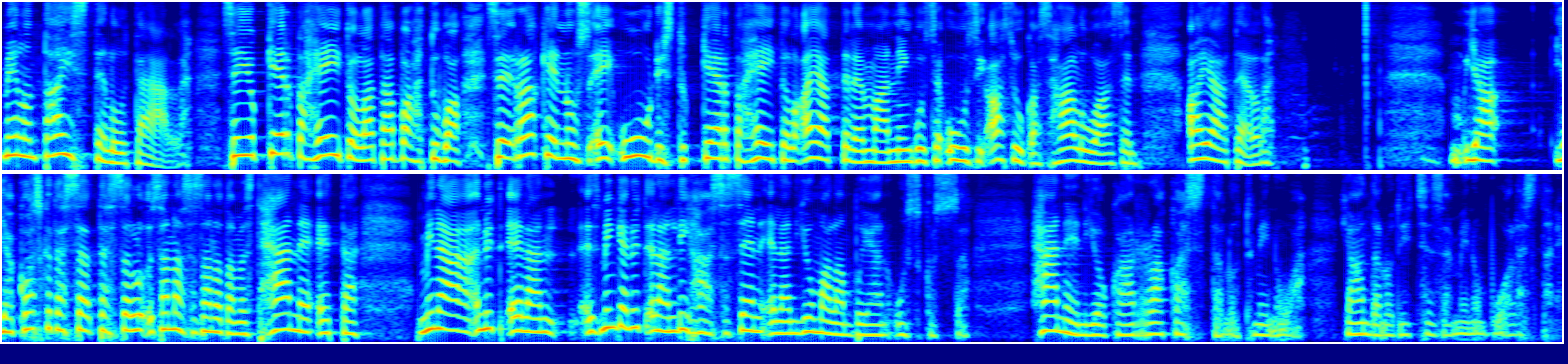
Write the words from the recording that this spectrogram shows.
meillä on taistelu täällä. Se ei ole kerta heitolla tapahtuva, se rakennus ei uudistu kerta heitolla ajattelemaan niin kuin se uusi asukas haluaa sen ajatella. Ja ja koska tässä, tässä sanassa sanotaan että hän, että minä nyt elän, minkä nyt elän lihassa, sen elän Jumalan pojan uskossa hänen, joka on rakastanut minua ja antanut itsensä minun puolestani.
